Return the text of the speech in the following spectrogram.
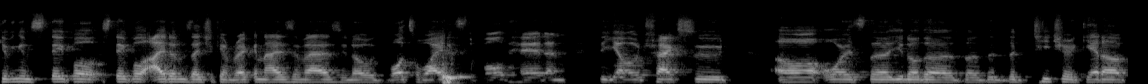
giving him staple staple items that you can recognize him as, you know, Walter White, it's the bald head and the yellow tracksuit, uh, or it's the you know the the the, the teacher get up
